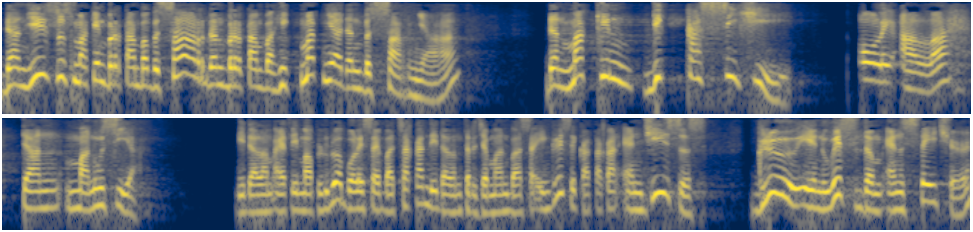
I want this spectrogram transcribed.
dan Yesus makin bertambah besar dan bertambah hikmatnya dan besarnya, dan makin dikasihi oleh Allah dan manusia. Di dalam ayat 52 boleh saya bacakan di dalam terjemahan bahasa Inggris dikatakan and Jesus grew in wisdom and stature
